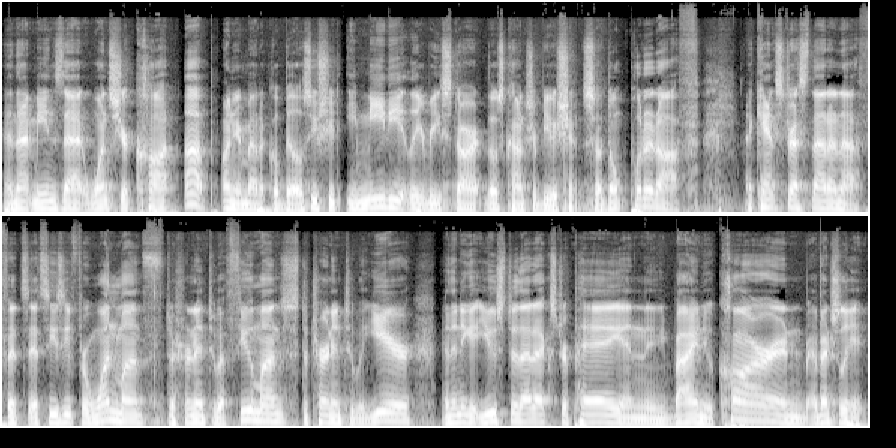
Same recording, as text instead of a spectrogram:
And that means that once you're caught up on your medical bills, you should immediately restart those contributions. So don't put it off. I can't stress that enough. It's it's easy for one month to turn into a few months to turn into a year, and then you get used to that extra pay, and, you buy a new car, and eventually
